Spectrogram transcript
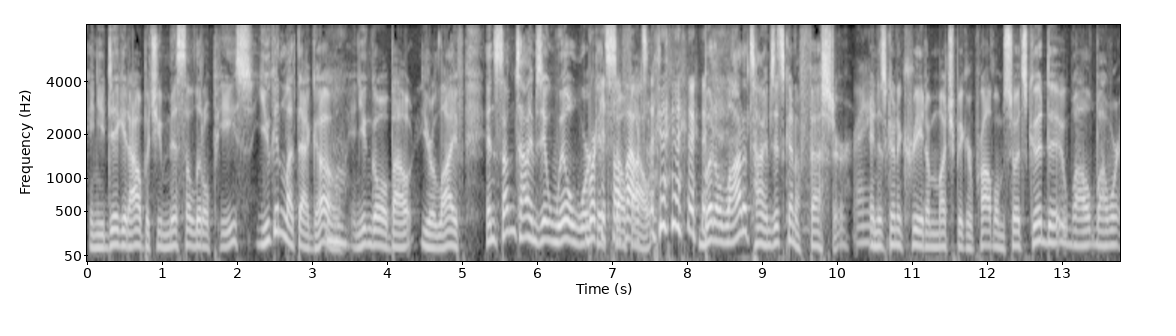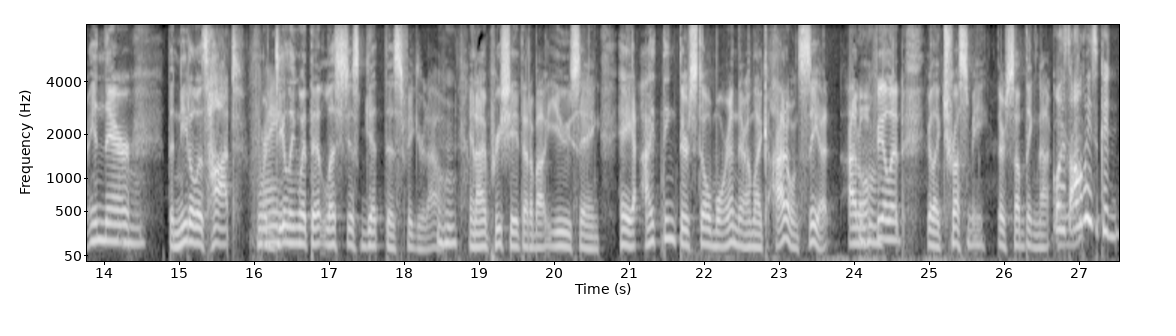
and you dig it out, but you miss a little piece, you can let that go Mm-hmm. and you can go about your life. And sometimes it will work, Work itself, itself out. out. but a lot of times it's going to fester Right. and it's going to create a much bigger problem. So it's good to, while, while we're in there, the needle is hot. We're Mm-hmm. Right. dealing with it. Let's just get this figured out. Mm-hmm. And I appreciate that about you saying, Hey, I think there's still more in there. I'm like, I don't see it. I don't feel it. You're like, trust me, there's something not Mm-hmm. Well, it's right. always good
